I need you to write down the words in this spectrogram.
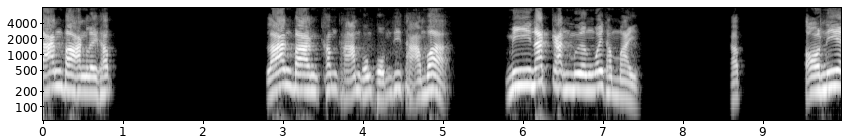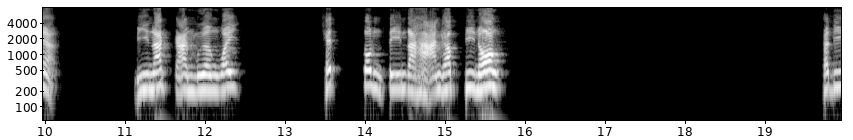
ล้างบางเลยครับ ล้างบางคำถามของผมที่ถามว่า มีนักการเมืองไว้ทำไมครับ ตอนนี้มีนักการเมืองไว้ เช็ดต้นตีนทหารครับพี่น้อง คดี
